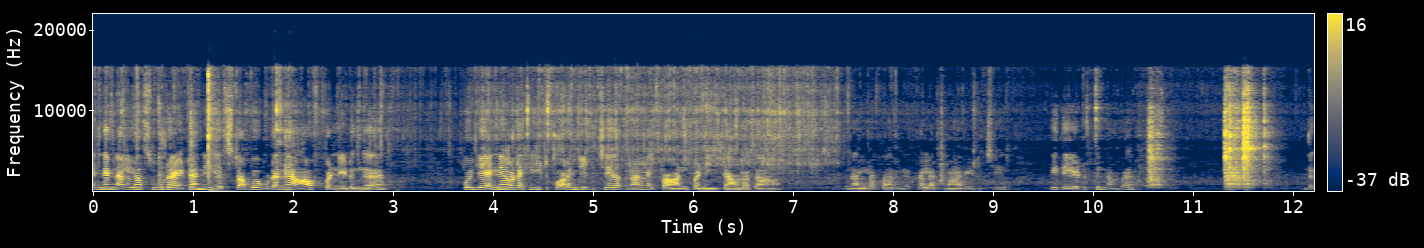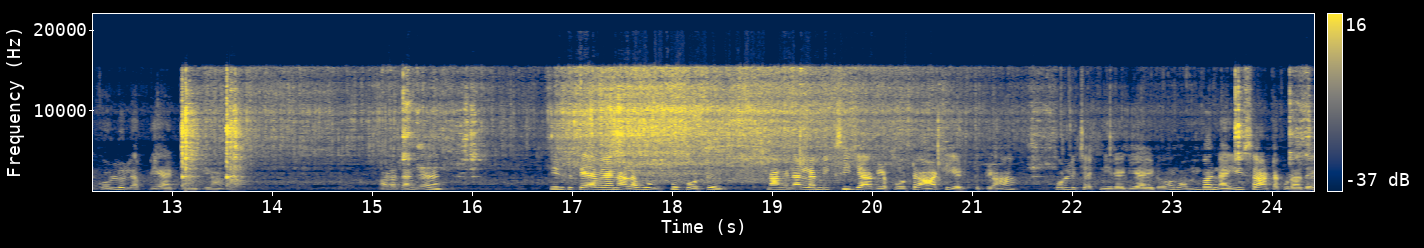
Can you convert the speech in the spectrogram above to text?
எண்ணெய் நல்லா சூடாயிட்டா நீங்கள் ஸ்டவ்வை உடனே ஆஃப் பண்ணிவிடுங்க கொஞ்சம் எண்ணெயோட ஹீட் குறைஞ்சிடுச்சு. அதனால் நான் இப்போ ஆன் பண்ணிக்கிட்டேன். அவ்வளோதான் இது நல்லா பாருங்கள் கலர் மாறிடுச்சு. இதை எடுத்து நம்ம இந்த கொள்ளில் அப்படியே ஆட் பண்ணிக்கலாம். அவ்வளோதாங்க இதுக்கு தேவையான அளவு உப்பு போட்டு நாங்கள் நல்லா மிக்ஸி ஜாரில் போட்டு ஆட்டி எடுத்துக்கலாம். கொள்ளு சட்னி ரெடி ஆகிடும் ரொம்ப நைஸாக ஆட்டக்கூடாது.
